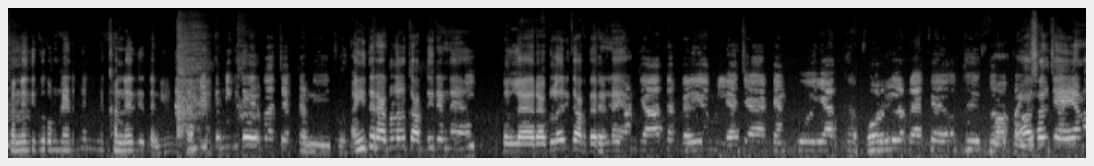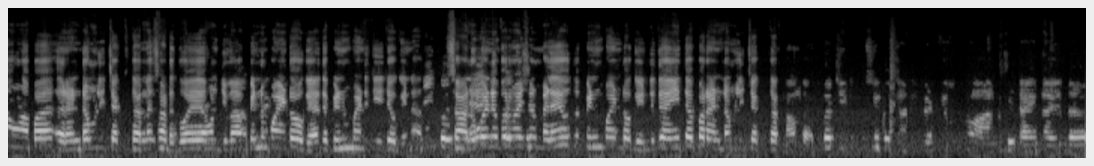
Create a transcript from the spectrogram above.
ਖੰਨੇ ਦੀ ਕੋਈ ਕੰਪਲੇਂਟ ਤੇ ਨਹੀਂ- ਖੰਨੇ ਦੀ ਤੇ ਨਹੀਂ ਸ਼ਾਇਦ। ਕਿੰਨੀ ਕੁ ਦੇਰ ਬਾਅਦ ਚੈੱਕ ਕਰਨੀ ਹੈ ਅਸੀਂ ਤਾਂ ਰੈਗੂਲਰ ਕਰਦੇ ਰਹਿੰਦੇ ਆ ਰੈਗੂਲਰ ਹੀ ਕਰਦੇ ਰਹਿੰਦੇ ਆ ਜ਼ਿਆਦਾਤਰ ਗਲੀਆਂ ਮਿਲਿਆ ਚ ਟੈਂਪੂ ਜਾਂ ਫੋਰ ਵੀਲਰ ਲੈ ਕੇ ਉੱਥੇ ਦੁੱਧ ਪਾਈ ਅਸਲ 'ਚ ਇਹ ਆ। ਨਾ ਹੁਣ ਆਪਾਂ ਰੈਂਡਮਲੀ ਚੈੱਕ ਕਰਨੇ ਸਾਡੇ ਕੋਲ ਇਹ ਹੁਣ ਜਿਵੇਂ ਪਿਨ ਪੁਆਇੰਟ ਹੋ ਗਿਆ ਤੇ ਪਿਨ ਪੁਆਇੰਟ ਚੀਜ਼ ਹੋ ਗਈ ਨਾ। ਸਾਨੂੰ ਕੋਈ ਇਨਫੋਰਮੇਸ਼ਨ ਮਿਲਿਆ ਉਹ ਤਾਂ ਪਿਨ ਪੁਆਇੰਟ ਹੋ ਗਈ। ਨਹੀਂ ਤੇ ਅਸੀਂ ਤਾਂ ਆਪਾਂ ਰੈਂਡਮਲੀ ਚੈੱਕ ਕਰਨਾ ਹੁੰਦਾ। ਪਰ ਜੀ ਤੁਸੀਂ ਕੋਈ ਜਾਣੀ ਬੈਠੇ ਹੋ ਉੱਥੋਂ ਆਉਣ ਨੂੰ ਵੀ ਟਾਈਮ ਲੱਗ ਜਾਂਦਾ।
